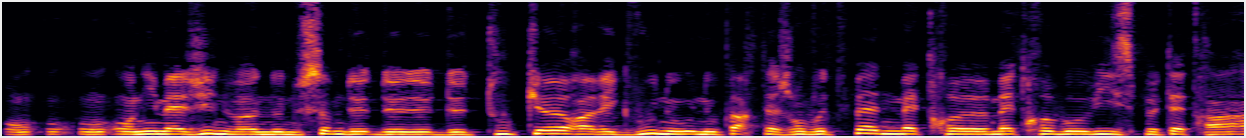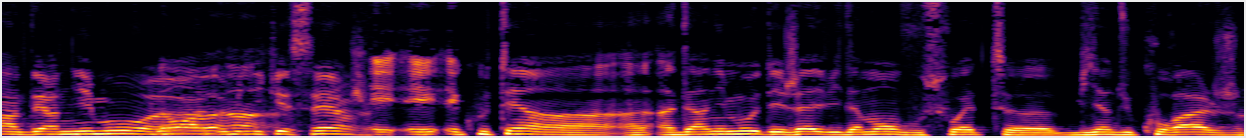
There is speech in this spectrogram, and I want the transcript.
On, on, on, imagine, nous, nous sommes de, de, de, tout cœur avec vous, nous, nous, partageons votre peine. Maître, Maître Bovis, peut-être un, un, dernier mot non, à Dominique et Serge Écoutez, un, un, dernier mot. Déjà, évidemment, on vous souhaite euh, bien du courage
